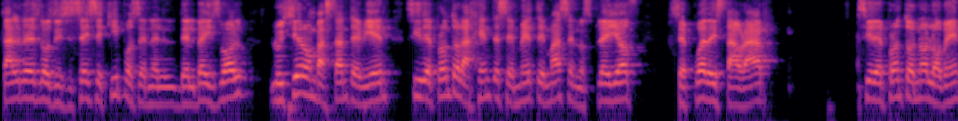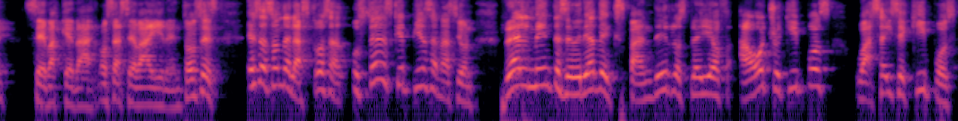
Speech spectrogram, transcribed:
tal vez los 16 equipos en el del béisbol lo hicieron bastante bien. Si de pronto la gente se mete más en los playoffs, se puede instaurar. Si de pronto no lo ven, se va a quedar, o sea, se va a ir. Entonces, esas son de las cosas. ¿Ustedes qué piensan, Nación? ¿Realmente se debería de expandir los playoffs a ocho equipos o a seis equipos.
